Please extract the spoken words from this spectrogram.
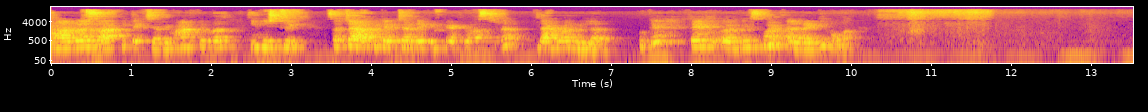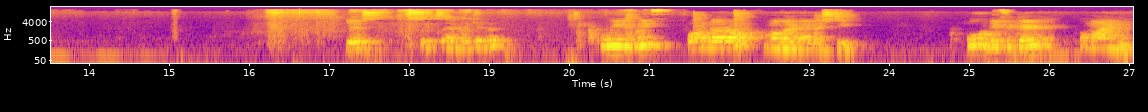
marvelous architecture, remarkable in history. Such architecture they gifted to us children. That one we learn. Okay? Take uh, this point, I'll write the homework. Yes, six I have written. Who is the founder of Mughal dynasty? Who defeated Humayun?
